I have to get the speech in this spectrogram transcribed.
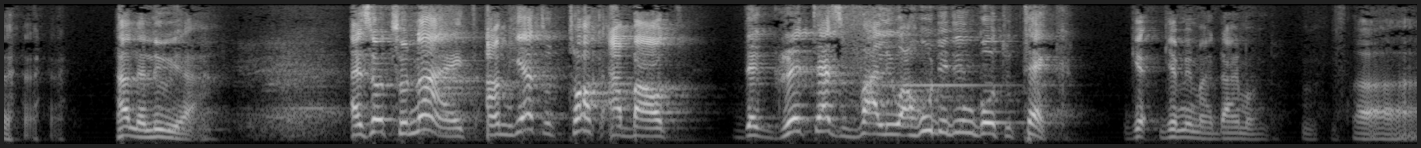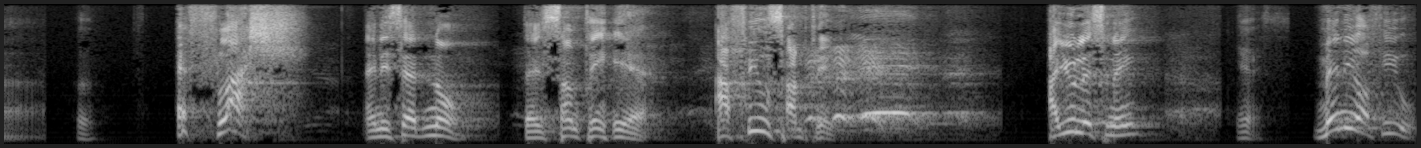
Hallelujah. And so tonight, I'm here to talk about the greatest valuer who didn't go to tech. give me my diamond. Uh, a flash. And he said, No, there's something here. I feel something. Are you listening? Yes. Many of you,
